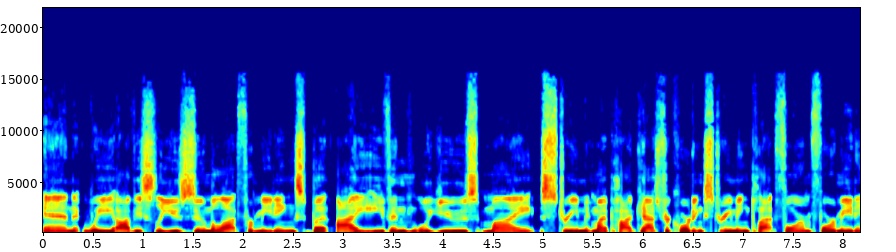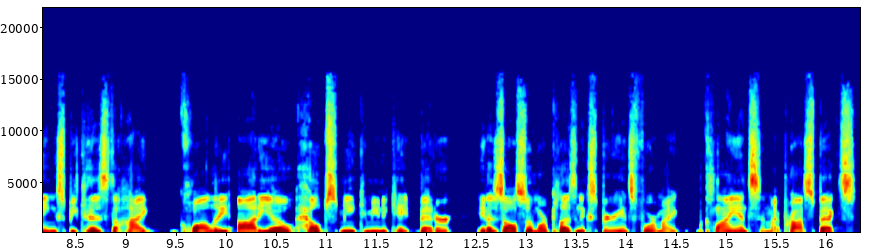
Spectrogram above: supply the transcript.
And we obviously use Zoom a lot for meetings, but I even will use my stream, my podcast recording streaming platform for meetings because the high quality audio helps me communicate better. It is also a more pleasant experience for my clients and my prospects.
